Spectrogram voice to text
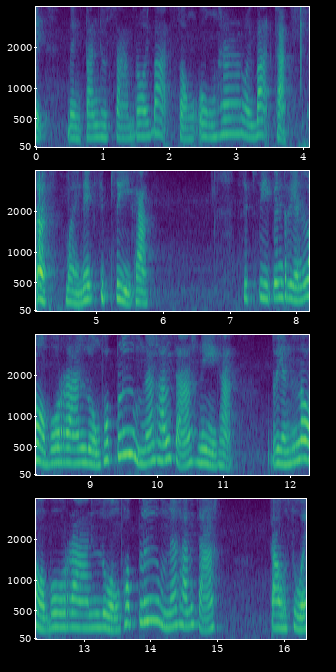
17 แบ่งปันอยู่ 300 บาท 2 องค์ 500 บาทค่ะ อะ หมายเลข 14 ค่ะ 14 เป็นเหรียญหล่อโบราณหลวงพ่อปลื้มนะคะพี่จ๋านี่ค่ะ เหรียญหล่อโบราณหลวงพ่อปลื้มนะคะพี่จ๋าเก่าสวย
